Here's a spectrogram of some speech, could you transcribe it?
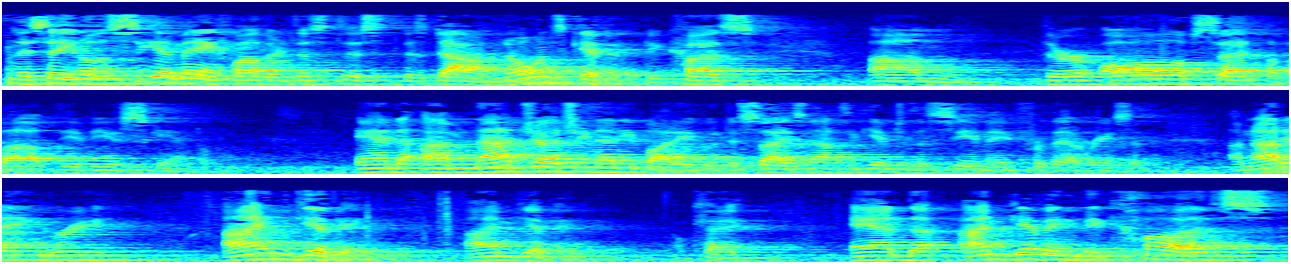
and they say, you know, the CMA, Father, this, this is down. No one's given because um, they're all upset about the abuse scandal. And I'm not judging anybody who decides not to give to the CMA for that reason. I'm not angry. I'm giving. I'm giving. Okay? And I'm giving because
